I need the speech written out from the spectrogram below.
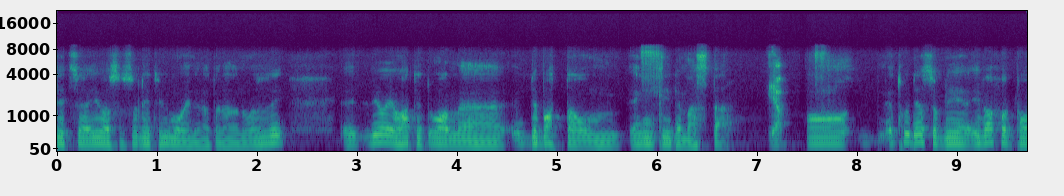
litt seriøst og så litt humor inni dette der nå. Eh, vi har jo hatt et år med debatter om egentlig det meste. Ja. Og jeg tror det som blir, i hvert fall på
